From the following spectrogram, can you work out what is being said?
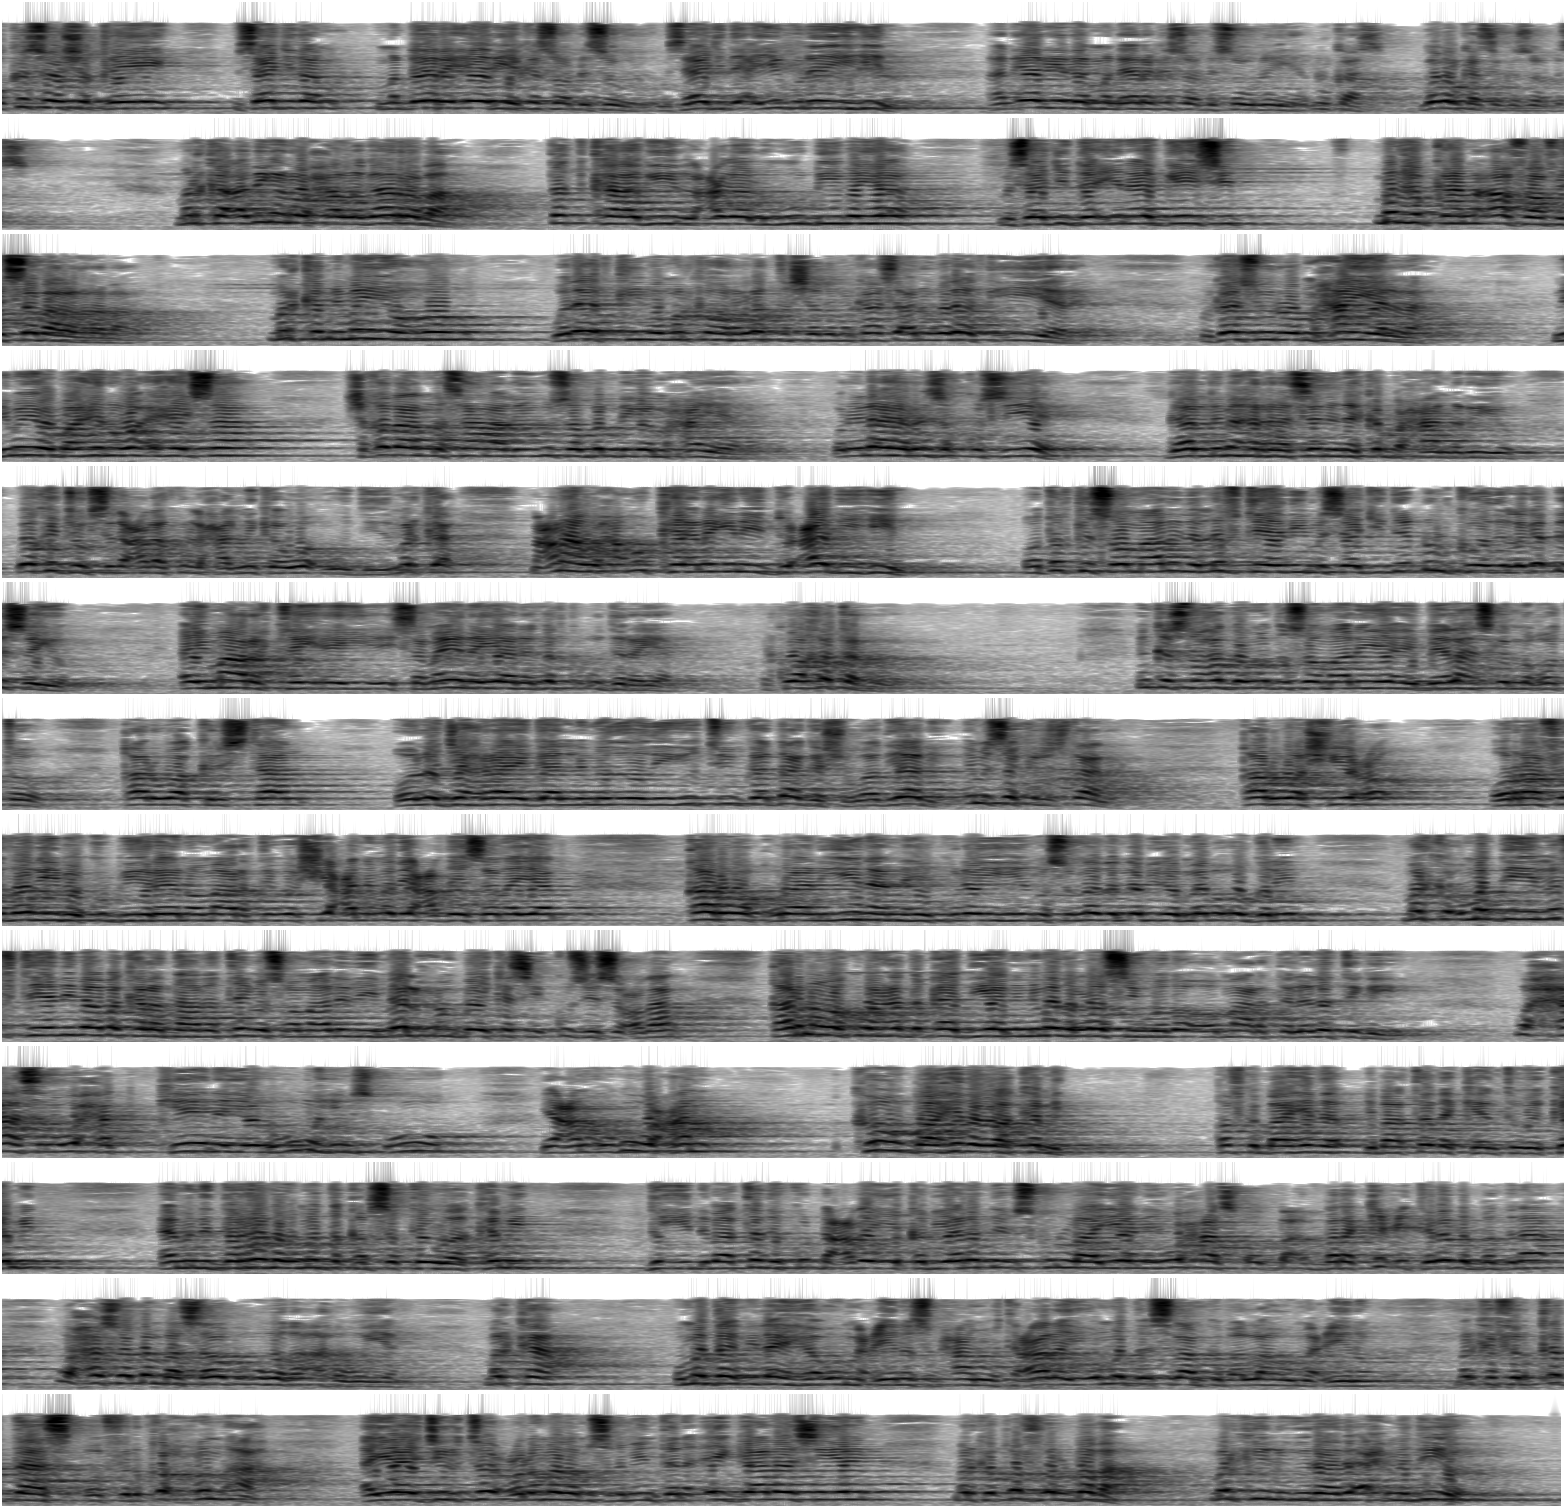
oo ka soo shaqeeyey masaajida mandheere area ka soo dhiso masaajid ayagu leeyihiin aan areada mandheere ka soo dhiso leeyahay dhulkaas gobolkaas ka soo dhiso marka adigana waxaa lagaa rabaa dadkaagii lacagaa laguu dhiibayaa masaajidda inaa geysid madhabkaana aa baa la rabaa. Marka niman yahow wadaadkiiba marka hore la tashada markaas anigu wadaadka ii yeeray. Markaasuu yidhi maxaa yeelaa nimanyo baahina waa ihaysaa shaqadaanna saanaa laiigu soo bandhiga maxaa yeela? War ilaahay risiq ku siiye gaalnimaha raadsan inay ka baxaan riyo. Waa ka joogsada calaa kulli xaal ninkaa waa uu diiday. Marka macnaha waxaan u keenay inay ducaad yihiin oo dadkii soomaalida lafteedii masaajidya dhulkoodii laga dhisayo ay maaragtay ay samaynayaan ee dadka u dirayaan. Marka waa khatar wey inkastoo hadda ummadda soomaaliya ay beelahaas ka noqoto qaar waa kristaan oo la jahraaya gaalnimadoodii youtube-ka haddaa gasho waad yaabi imise kristaan? Qaar waa shiico oo raafidadiibay ku biireen oo maaratay shiicanimadii caddaysanayaan. Qaar waa qur'aaniyiinanahay kuleeyihiin oo sunnada nebiga maba ogolin marka ummaddii lafteedii baaba kala daadatayba soomaalidii meel xun bay kasi ku sii socdaan. Qaarna waa kuwan hadda qaadiyaaninimada loo sii wado oo maarata lala tegayo waxaasna waxa keenaya ugu muhiim ugu yani ugu wacan kow baahida waa ka mid. Qofka baahida dhibaatada keenta way ka mid. Amni darada ummadda qabsatay waa ka mid. Dhibaatadii ku dhacday iyo qabyaaladii isku laayeen iyo waxaas oo barakici tirada badnaa waxaasoo dhan baa sabab u wada ah weeyaan. Marka ummaddan ilaahay ha u maciino subxaana wa tacaala iyo ummadda islaamkaba allah u maciino. Marka firqadaas oo firqo xun ah ayaa jirto culammada muslimiintana ay gaalaysiiyeen marka qof walbaba markii lagu yidhahdo axmediyo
